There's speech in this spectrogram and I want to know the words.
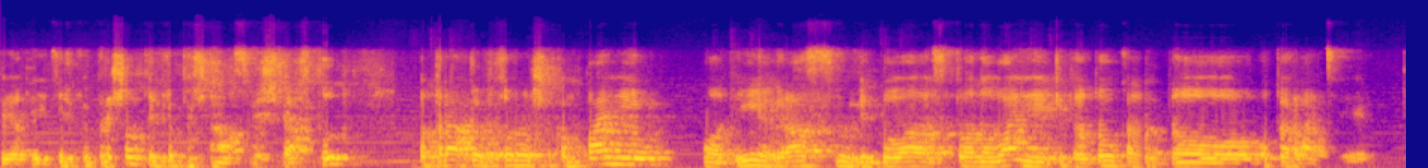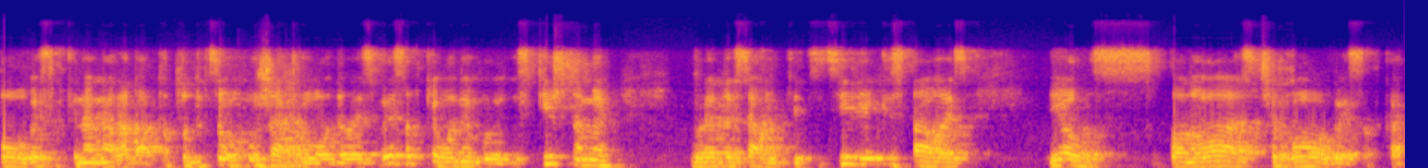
Я тільки прийшов, тільки починав свій шлях тут, потрапив в хорошу компанію, от, і якраз відбувалось планування і підготовка до операції по висадки на Енергодар. Тобто до цього вже проводились висадки, вони були успішними, були досягнуті ті цілі, які ставились, і от планувалася чергова висадка.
